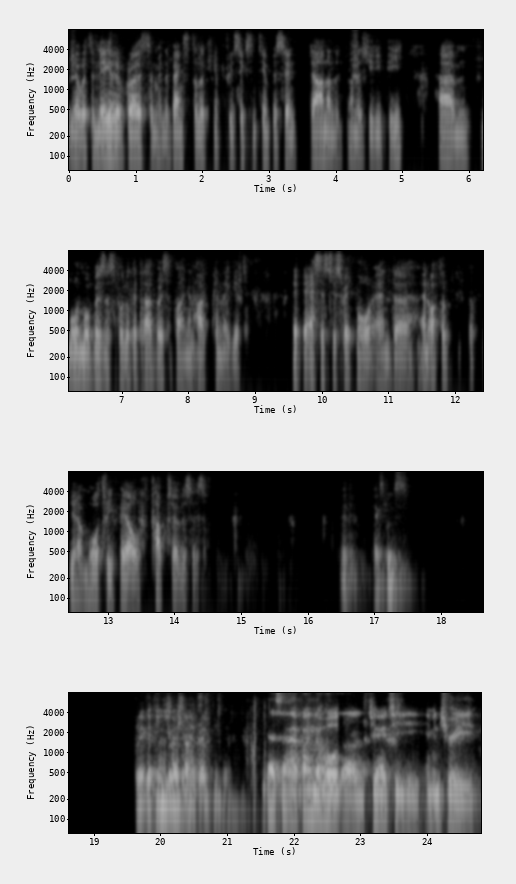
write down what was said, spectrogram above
you know, with the negative growth. I mean, the banks are looking at between six and ten percent down on the on the GDP. Um, more and more business will look at diversifying and how can they get their assets to sweat more and uh, and offer you know more 3PL type services. Good. Thanks, Bruce. Greg, I think you want to add something. Yes, I find the whole uh, JIT inventory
